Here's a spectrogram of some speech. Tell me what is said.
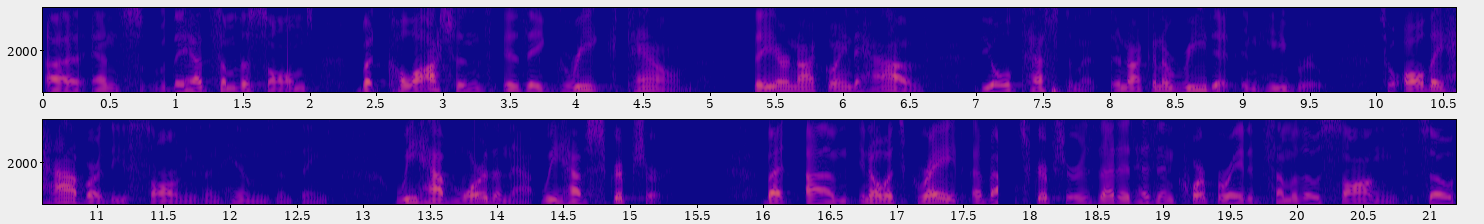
uh, and they had some of the Psalms. But Colossians is a Greek town. They are not going to have the Old Testament, they're not going to read it in Hebrew. So all they have are these songs and hymns and things. We have more than that. We have Scripture. But um, you know what's great about Scripture is that it has incorporated some of those songs. So,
